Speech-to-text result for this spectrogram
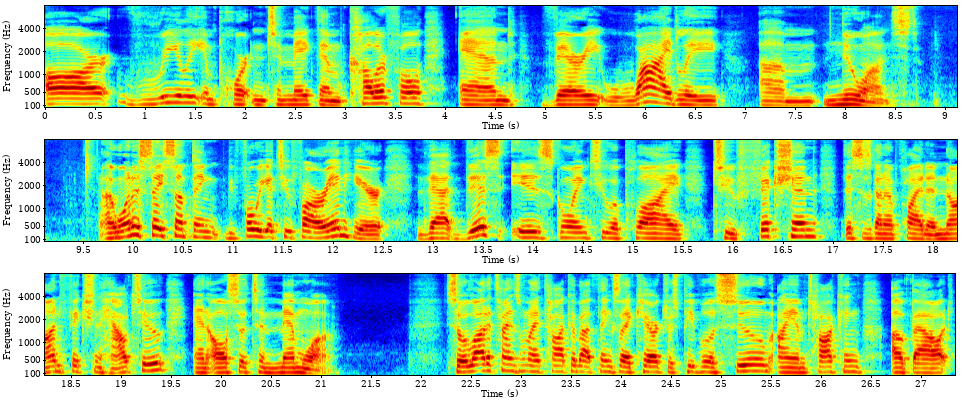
are really important to make them colorful and very widely um, nuanced. I want to say something before we get too far in here that this is going to apply to fiction, this is going to apply to nonfiction how to, and also to memoir. So, a lot of times when I talk about things like characters, people assume I am talking about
